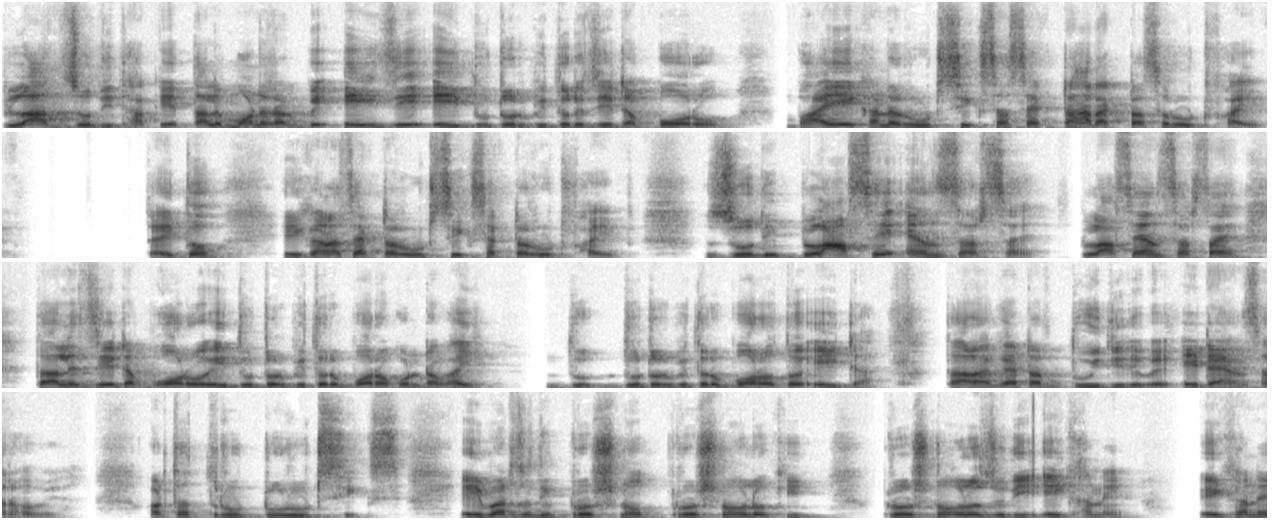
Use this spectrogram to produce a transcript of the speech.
প্লাস যদি থাকে, তাহলে মনে রাখবে এই যে এই দুটোর ভিতরে যেটা বড়, ভাই এখানে রুট সিক্স আছে একটা আর একটা আছে রুট ফাইভ তাই তো? এখানে আছে একটা রুট সিক্স একটা রুট ফাইভ যদি প্লাসে অ্যান্সার চায় প্লাসে অ্যান্সার চায়, তাহলে যেটা বড়, এই দুটোর ভিতরে বড় কোনটা ভাই? দুটোর ভিতর বড় তো এইটা। তার আগে একটা দুই দিয়ে দেবে, এটা অ্যান্সার হবে। অর্থাৎ টু রুট সিক্স এইবার যদি প্রশ্ন প্রশ্ন হলো কি? প্রশ্ন হলো যদি এখানে এখানে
